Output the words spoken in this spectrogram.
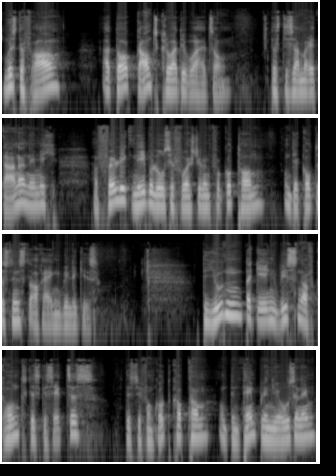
muss der Frau auch da ganz klar die Wahrheit sagen, dass die Samaritaner nämlich eine völlig nebulose Vorstellung von Gott haben und ihr Gottesdienst auch eigenwillig ist. Die Juden dagegen wissen aufgrund des Gesetzes, das sie von Gott gehabt haben, und den Tempel in Jerusalem,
